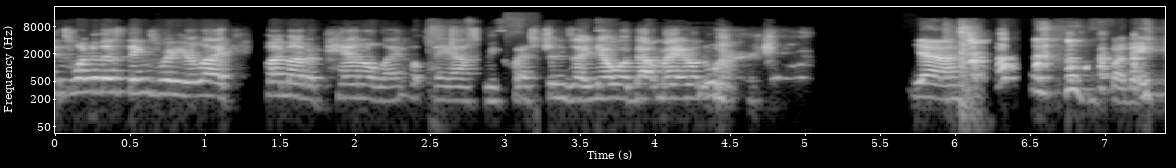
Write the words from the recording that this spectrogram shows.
It's one of those things where you're like if i'm on a panel i hope they ask me questions i know about my own work. Yeah. Funny.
